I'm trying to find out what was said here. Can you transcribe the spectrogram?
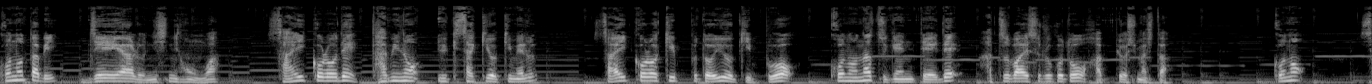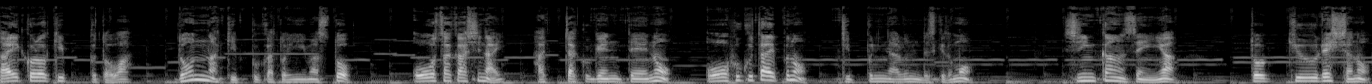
この度、JR 西日本は、サイコロで旅の行き先を決めるサイコロ切符という切符をこの夏限定で発売することを発表しました。このサイコロ切符とはどんな切符かと言いますと、大阪市内発着限定の往復タイプの切符になるんですけども、新幹線や特急列車の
